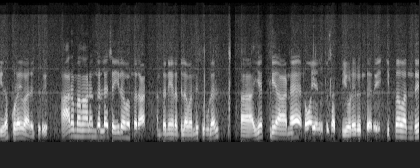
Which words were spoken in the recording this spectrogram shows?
விதம் குறைவாக இருக்குது. ஆரம்ப காலங்களில் செய்தவங்க தான் அந்த நேரத்தில் வந்து சூழல் இயற்கையான நோய் எதிர்ப்பு சக்தியோடு இருந்தது. இப்போ வந்து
